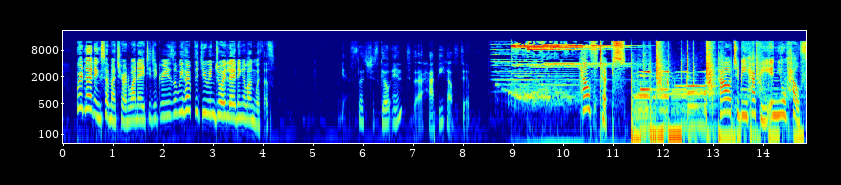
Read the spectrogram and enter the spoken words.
We're learning so much here on 180 Degrees, and we hope that you enjoy learning along with us. yes, let's just go into the happy health tip. Health tips. How to be happy in your health.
